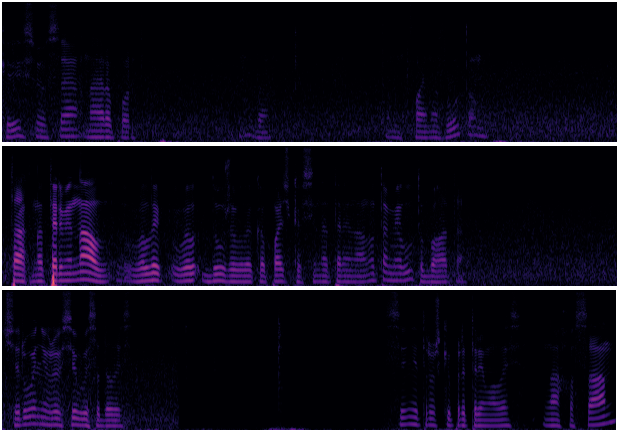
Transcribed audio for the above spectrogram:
Скоріше все на аеропорт. Ну да. Там файно з лутом. Так, на термінал велик, вел, дуже велика пачка всі на термінал. Ну там і луту багато. Червоні вже всі висадились. Сині трошки притримались. На Хосан.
